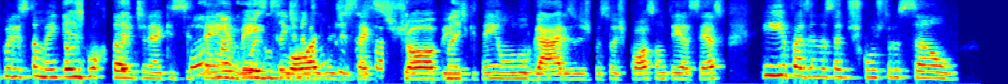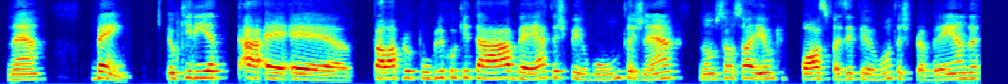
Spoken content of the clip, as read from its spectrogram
E por isso também tão importante, né? Que se tenha coisa, um mesmo não lojas de sex fazer, shoppings, mas- que tenham lugares onde as pessoas possam ter acesso e ir fazendo essa desconstrução, né? Bem, eu queria ah, é, é, falar para o público que está aberto às perguntas, né? Não sou só eu que posso fazer perguntas para Brenda.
